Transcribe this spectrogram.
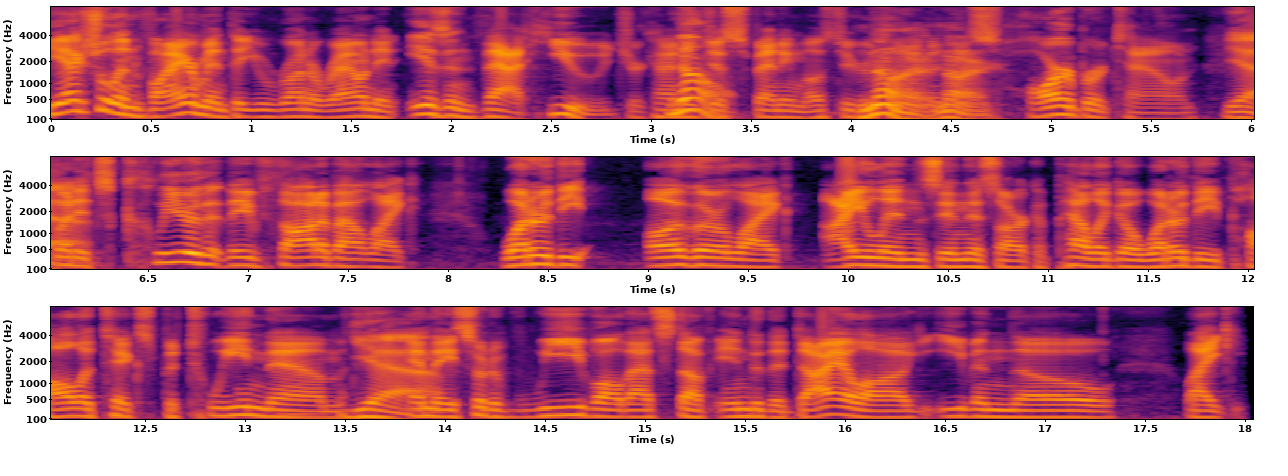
the actual environment that you run around in isn't that huge you're kind No. of just spending most of your No, time in no. this harbor town Yeah. but it's clear that they've thought about like what are the other like islands in this archipelago what are the politics between them Yeah. and they sort of weave all that stuff into the dialogue even though like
